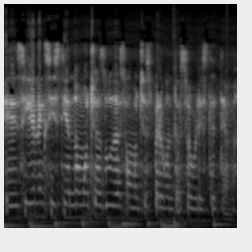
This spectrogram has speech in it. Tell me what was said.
eh, siguen existiendo muchas dudas o muchas preguntas sobre este tema.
